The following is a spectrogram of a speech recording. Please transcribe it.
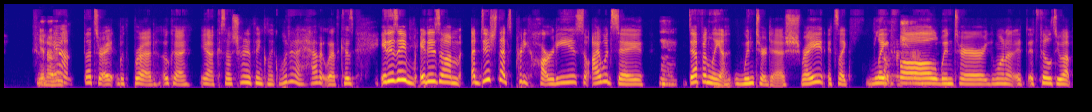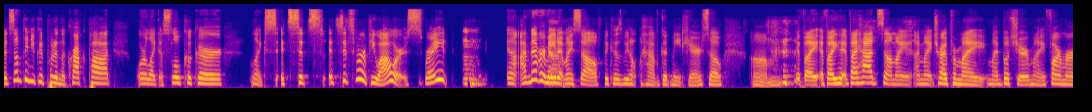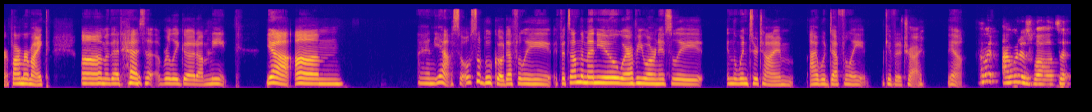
you know. Yeah, that's right. With bread. Okay. Yeah, because I was trying to think like what did I have it with? Because it is a it is um a dish that's pretty hearty. So I would say Mm. definitely a winter dish, right? It's like Oh, late sure. fall, winter. You want to, it, it fills you up. It's something you could put in the crock pot or like a slow cooker. Like it sits, it sits for a few hours, right? Mm. Yeah, I've never made Yeah. it myself because we don't have good meat here. So, um, if I if I if I had some, I I might try from my my butcher, my farmer farmer Mike, um, that has a really good um meat. Yeah, um, and yeah, so ossobuco definitely, if it's on the menu wherever you are in Italy in the winter time, I would definitely give it a try. Yeah. I would I would as well. It's a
